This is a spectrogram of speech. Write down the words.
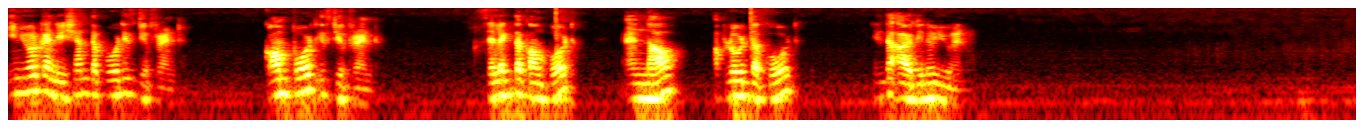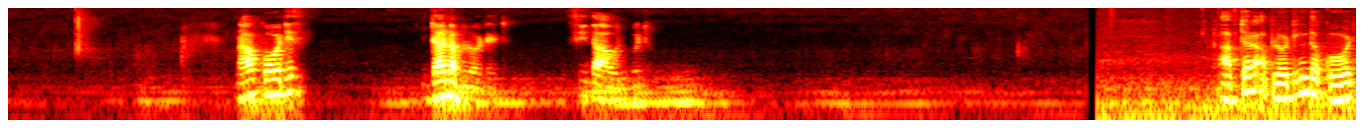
in your condition the port is different. COM port is different. Select the COM port and now upload the code in the Arduino UNO. Now code is done uploaded. See the output. After uploading the code,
